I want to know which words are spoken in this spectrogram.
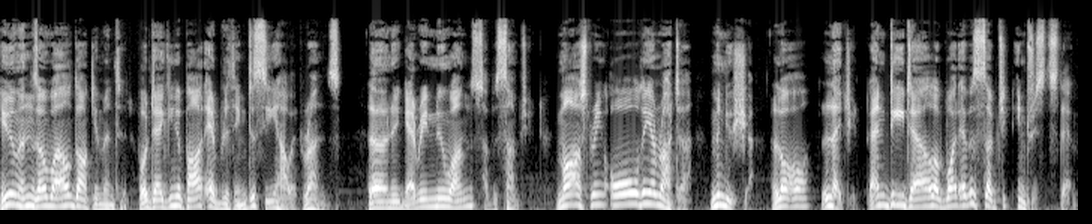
Humans are well documented for taking apart everything to see how it runs, learning every nuance of a subject, mastering all the errata, minutiae, law, legend, and detail of whatever subject interests them.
